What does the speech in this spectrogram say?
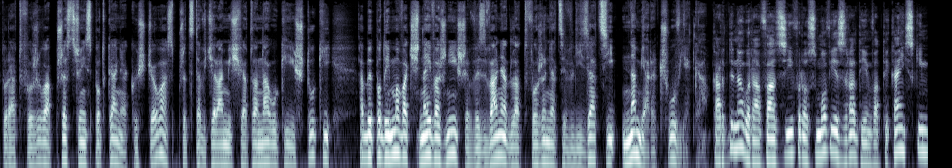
która tworzyła przestrzeń spotkania Kościoła z przedstawicielami świata nauki i sztuki, aby podejmować najważniejsze wyzwania dla tworzenia cywilizacji na miarę człowieka. Kardynał Rawazzi w rozmowie z Radiem Watykańskim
